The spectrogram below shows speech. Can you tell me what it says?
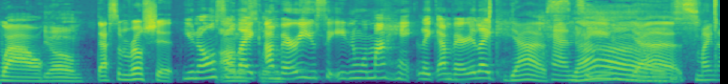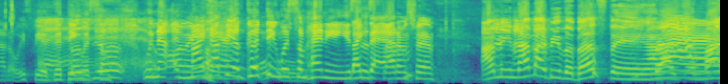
Wow. Yo, That's some real shit. You know, so Honestly. like I'm very used to eating with my hand. Like I'm very like Yes. handsy. Yes. Yes. Might not always be a good thing with Yeah. some. Well, not, it might not be a good thing with some henny and you Like the Addams family. I mean that might be the best thing, I like, in my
